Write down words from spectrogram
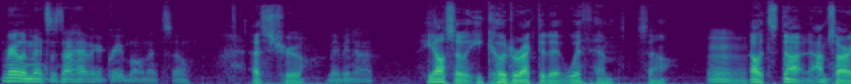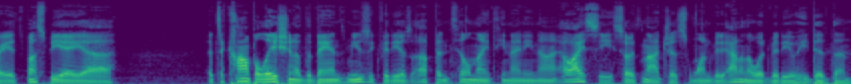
Marilyn Manson's not having a great moment, so That's true. maybe not. He also he co-directed it with him. So, Mm. oh, it's not. I'm sorry. It must be a. Uh, it's a compilation of the band's music videos up until 1999. Oh, I see. So it's not just one video. I don't know what video he did then.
